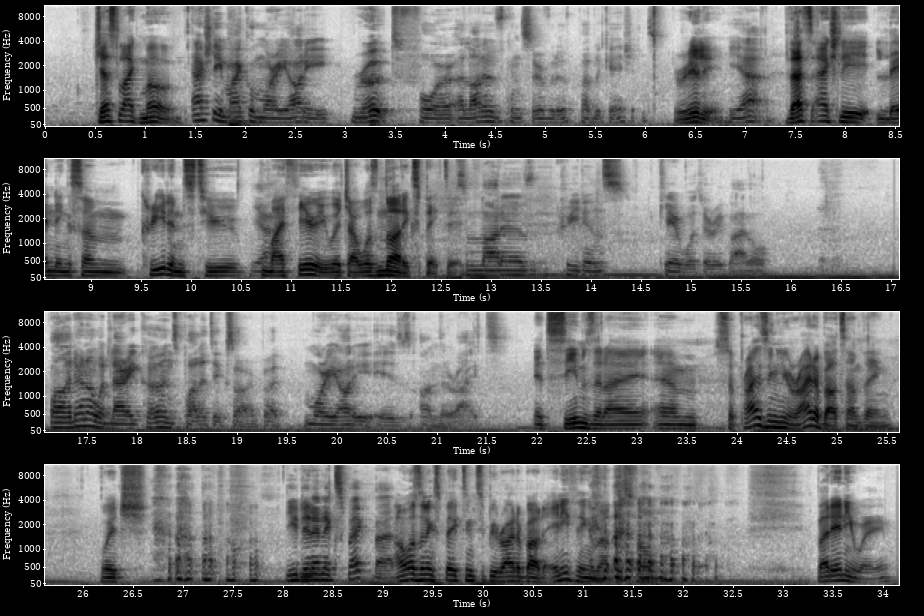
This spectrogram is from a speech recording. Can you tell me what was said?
Just like Mo. Actually, Michael Moriarty wrote for a lot of conservative publications. Really. Yeah. That's actually lending some credence to Yeah. my theory, which I was not expecting. It's a lot of Creedence Clearwater Revival. Well, I don't know what Larry Cohen's politics are, but Moriarty is on the right. It seems that I am surprisingly right about something, which You didn't expect that. I wasn't expecting to be right about anything about this film. But anyway,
